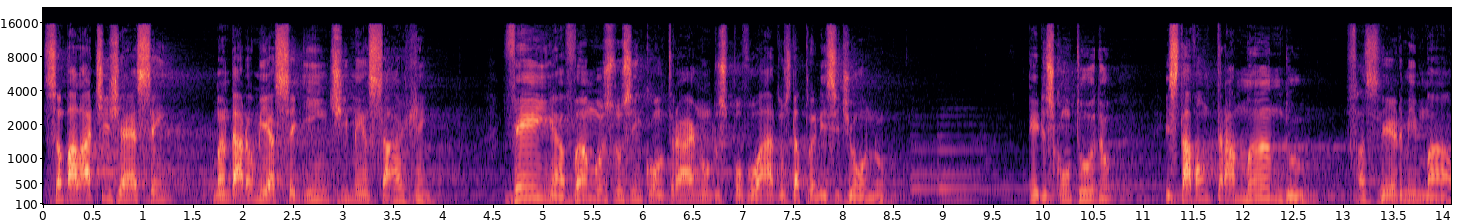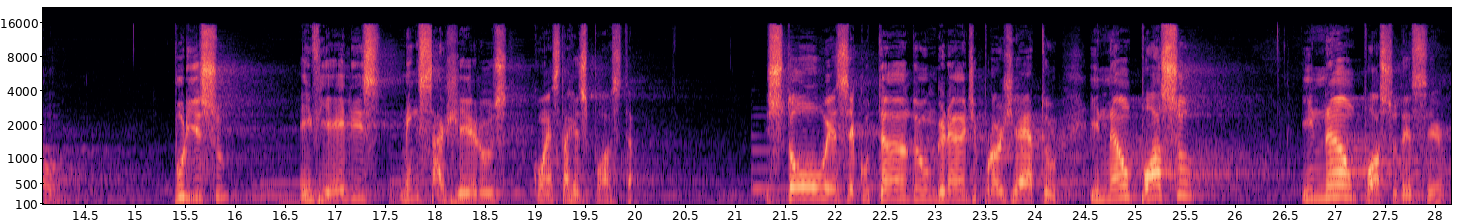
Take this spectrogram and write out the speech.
Sambalat e Gessen mandaram-me a seguinte mensagem: Venha, vamos nos encontrar num dos povoados da planície de Ono. Eles, contudo, estavam tramando fazer-me mal. Por isso, enviei-lhes mensageiros com esta resposta: Estou executando um grande projeto e não posso e não posso descer.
